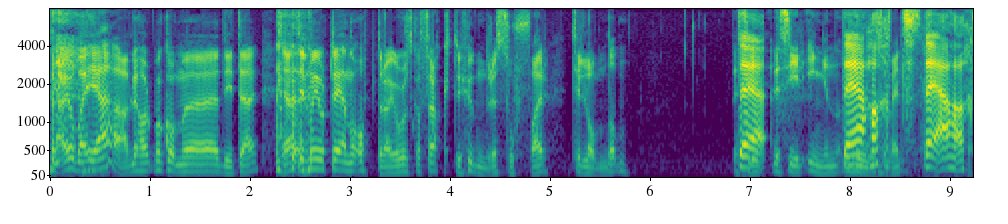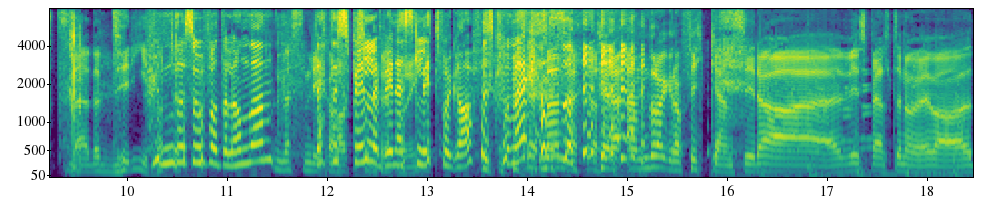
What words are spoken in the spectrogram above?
Jeg har jobba jævlig hardt med å komme dit jeg er. Jeg har til og med gjort det ene oppdraget hvor du skal frakte 100 sofaer til London. Det, Det- sier, det sier ingen Det er noe som hardt. helst. Det er hardt. Det er, det er 100 sofaer til London. Like Dette spillet blir nesten litt for grafisk for meg. Men dere har endra grafikken siden vi spilte når vi var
